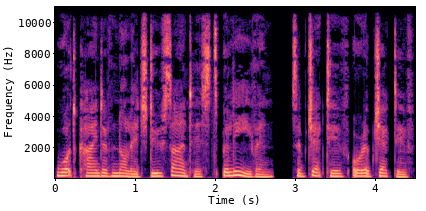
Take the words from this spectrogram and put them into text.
What kind of knowledge do scientists believe in, subjective or objective?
